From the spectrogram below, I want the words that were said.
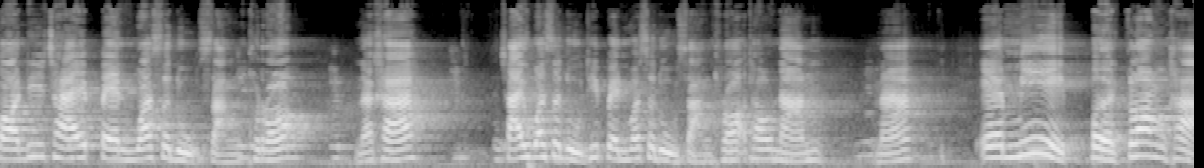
กรณ์ที่ใช้เป็นวัสดุสังเคราะห์นะคะ ใช้วัสดุที่เป็นวัสดุสังเคราะห์เท่านั้นนะเอมมี่เปิดกล้องค่ะ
